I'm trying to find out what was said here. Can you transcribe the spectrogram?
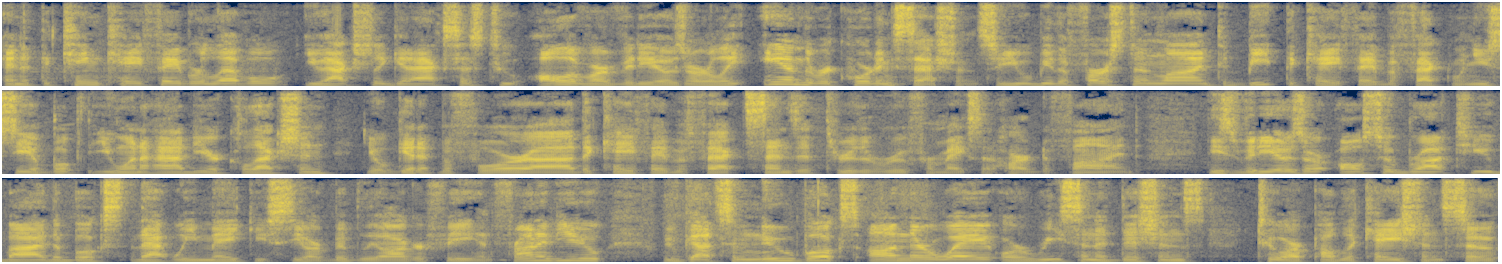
and at the King Kayfaber level, you actually get access to all of our videos early and the recording session. So you'll be the first in line to beat the Kayfabe effect. When you see a book that you want to add to your collection, you'll get it before uh, the Kayfabe effect sends it through the roof or makes it hard to find. These videos are also brought to you by the books that we make. You see our bibliography in front of you. We've got some new books on their way or recent additions to our publications. So,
